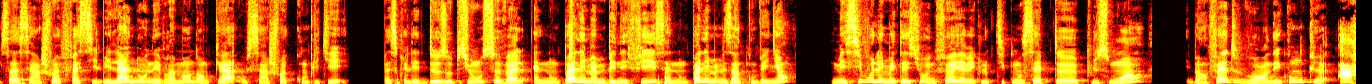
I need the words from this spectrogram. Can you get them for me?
ça, c'est un choix facile. Mais là, nous, on est vraiment dans le cas où c'est un choix compliqué parce que les deux options se valent. Elles n'ont pas les mêmes bénéfices, elles n'ont pas les mêmes inconvénients. Mais si vous les mettez sur une feuille avec le petit concept plus-moins, et ben en fait, vous vous rendez compte que, ah,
